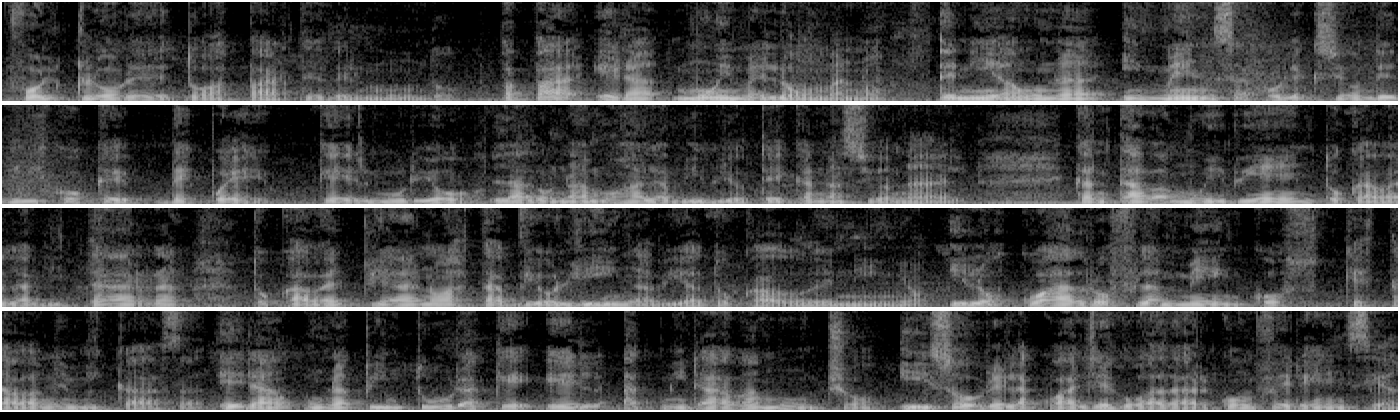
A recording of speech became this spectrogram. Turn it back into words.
folclore de todas partes del mundo. Papá era muy melómano, tenía una inmensa colección de discos que después que él murió la donamos a la Biblioteca Nacional Cantaba muy bien, tocaba la guitarra, tocaba el piano, hasta violín había tocado de niño. Y los cuadros flamencos que estaban en mi casa era una pintura que él admiraba mucho y sobre la cual llegó a dar conferencias.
